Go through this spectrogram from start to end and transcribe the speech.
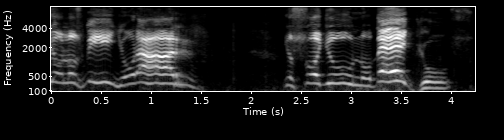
Yo los vi llorar. Yo soy uno de ellos.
